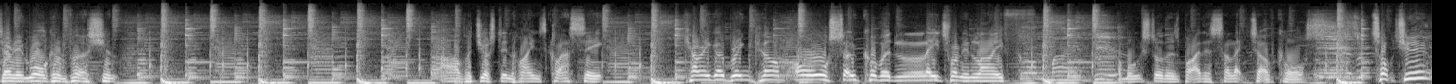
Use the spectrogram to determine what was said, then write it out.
Derrick Morgan version of a Justin Hinds classic. Carry Go Bring Come also covered later on in life, amongst others by the Selecter, of course. Top tune.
